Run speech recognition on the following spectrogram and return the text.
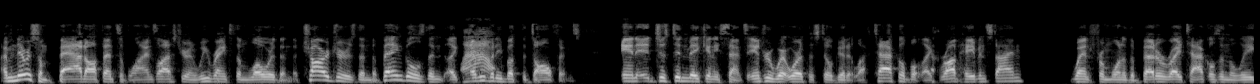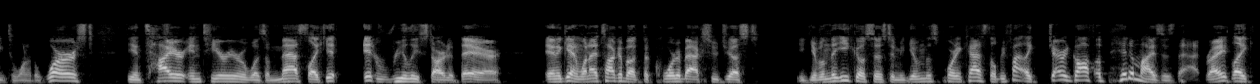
I mean, there were some bad offensive lines last year and we ranked them lower than the Chargers, than the Bengals, than like wow. everybody but the Dolphins. And it just didn't make any sense. Andrew Whitworth is still good at left tackle, but like Rob Havenstein went from one of the better right tackles in the league to one of the worst. The entire interior was a mess. Like it, it really started there. And again, when I talk about the quarterbacks who just, you give them the ecosystem, you give them the supporting cast, they'll be fine. Like Jared Goff epitomizes that, right? Like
